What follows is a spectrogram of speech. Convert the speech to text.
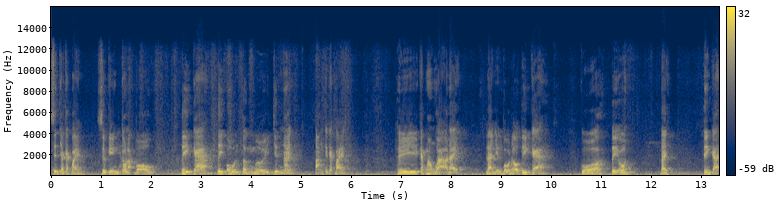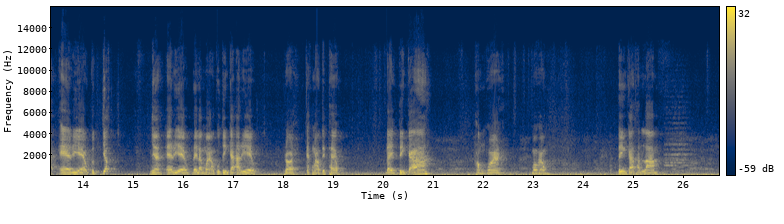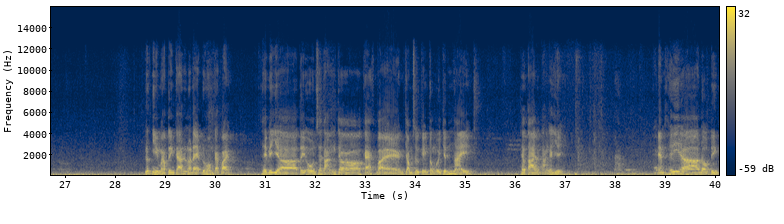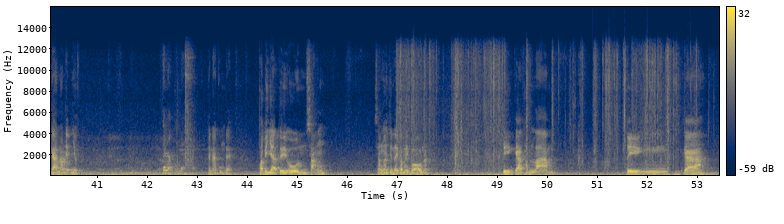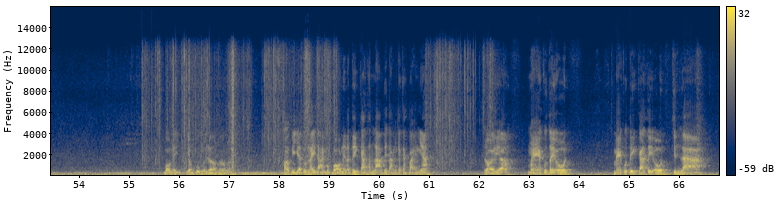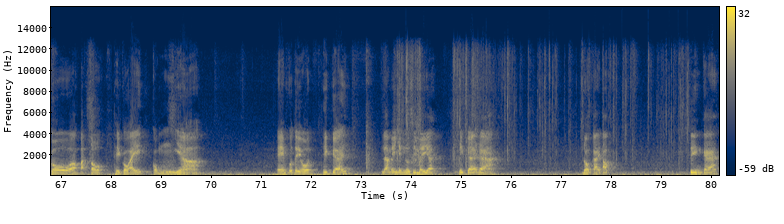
Xin chào các bạn. Sự kiện câu lạc bộ Tiên cá Tiun tầng 19 này Tặng cho các bạn. Thì các món quà ở đây Là những bộ đồ tiên cá Của Tiun Đây, Tiên cá Ariel cực chất Nha. Ariel, Đây là màu của tiên cá Ariel. Rồi, các màu tiếp theo. Đây, tiên cá Hồng hoa, Màu hồng. Tiên cá thanh lam rất nhiều màu tiên cá rất là đẹp đúng không các bạn? Thì bây giờ Tion sẽ tặng cho các bạn trong sự kiện tuần 19 này. Theo tay mình tặng cái gì? Em thấy ờ, đồ tiên cá nào đẹp nhất? Cái nào cũng đẹp. Cái nào cũng đẹp. Thôi bây giờ Tion sẵn sẵn ở trên đây có mấy bộ nè. Tiên cá thanh lam tiên cá bộ này giống của người lớn hơn á thôi, bây giờ tôi lấy lại một bộ này là tiên cá thanh lam để tặng cho các bạn nha. Rồi à, mẹ của Tion mẹ của tiên cá Tion chính là cô à, Bạch Tuộc thì cô ấy cũng nhờ em của Tion thiết kế là mỹ nhân ngư Simi á, thiết kế ra đồ cài tóc. Tiên cá,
